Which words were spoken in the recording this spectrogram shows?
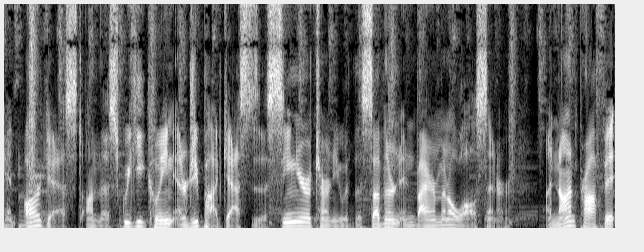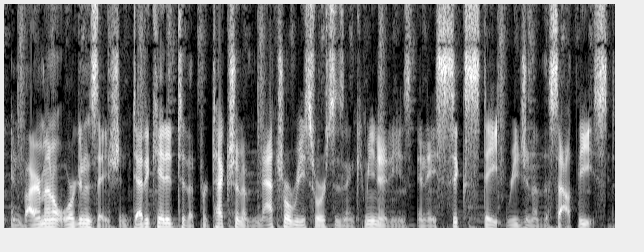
And our guest on the Squeaky Clean Energy podcast is a senior attorney with the Southern Environmental Law Center, a nonprofit environmental organization dedicated to the protection of natural resources and communities in a six state region of the Southeast.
